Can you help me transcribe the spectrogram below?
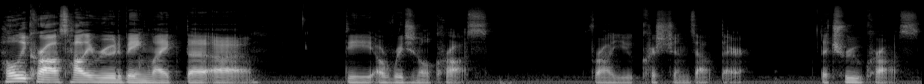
Holy Cross, Holyrood being like the uh, the original cross for all you Christians out there, the true cross.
